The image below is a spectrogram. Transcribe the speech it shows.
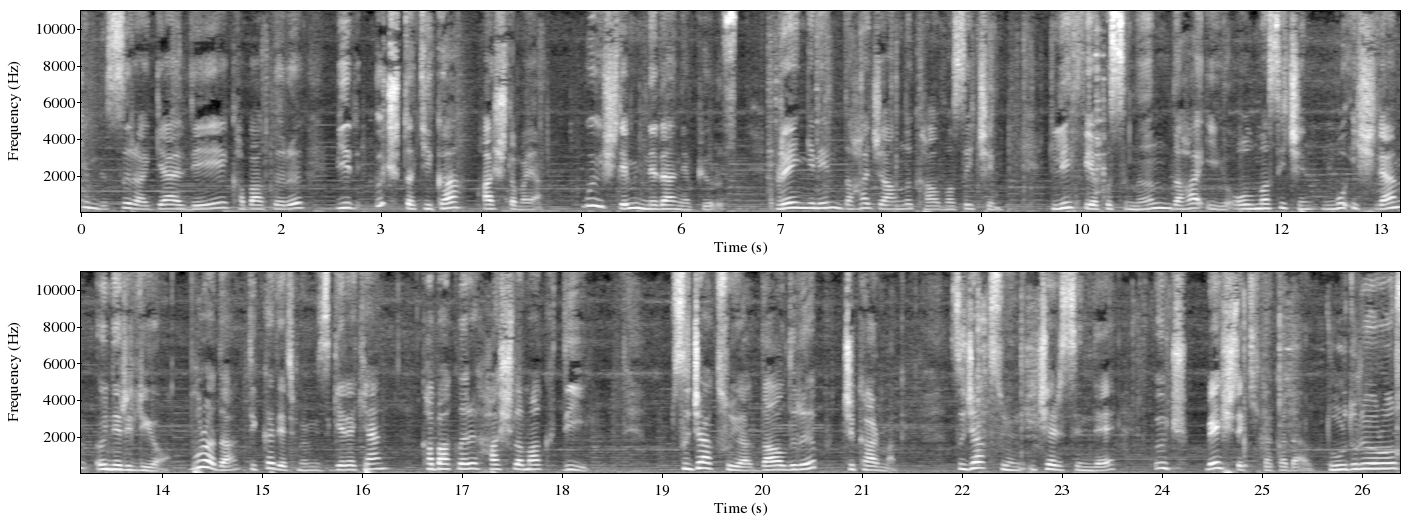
Şimdi sıra geldi kabakları bir 3 dakika haşlamaya. Bu işlemi neden yapıyoruz? Renginin daha canlı kalması için, lif yapısının daha iyi olması için bu işlem öneriliyor. Burada dikkat etmemiz gereken kabakları haşlamak değil, sıcak suya daldırıp çıkarmak. Sıcak suyun içerisinde 3-5 dakika kadar durduruyoruz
